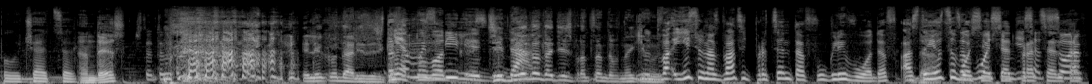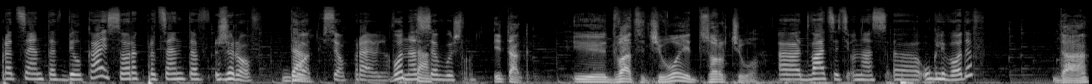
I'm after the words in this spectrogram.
Получается. НДС? Что-то... Или куда, Лизочка? Нет, ну вот, э, Тебе надо 10% Ну, накинуть. есть у нас 20% углеводов, остается 80%. 80-40% белка и 40% жиров. Да. Вот, все, правильно. Вот у нас так. все вышло. Итак, и 20 чего и 40 чего? А, 20 у нас э, углеводов, Да.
